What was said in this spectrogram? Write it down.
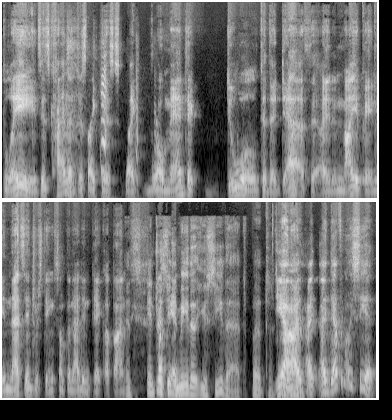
blades, it's kind of just like this like romantic duel to the death. uh, In my opinion, that's interesting. Something I didn't pick up on. It's interesting to me that you see that, but Yeah, I, I, I definitely see it.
